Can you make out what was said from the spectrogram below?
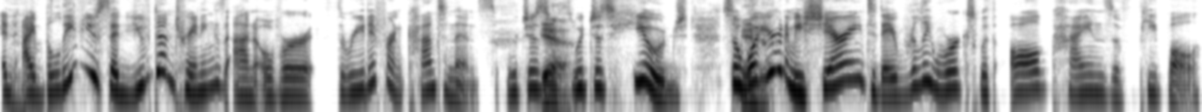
And I mm-hmm. believe you said you've done trainings on over three different continents, which is yeah. which is huge. So yeah. what you're going to be sharing today really works with all kinds of people.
